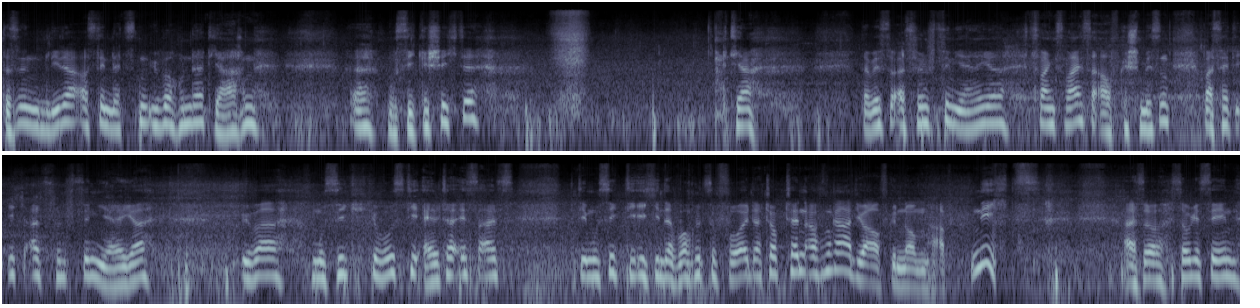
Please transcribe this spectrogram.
Das sind Lieder aus den letzten über 100 Jahren äh, Musikgeschichte. Tja, da bist du als 15-Jähriger zwangsweise aufgeschmissen. Was hätte ich als 15-Jähriger über Musik gewusst, die älter ist als die Musik, die ich in der Woche zuvor in der Top 10 auf dem Radio aufgenommen habe. Nichts. Also so gesehen.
